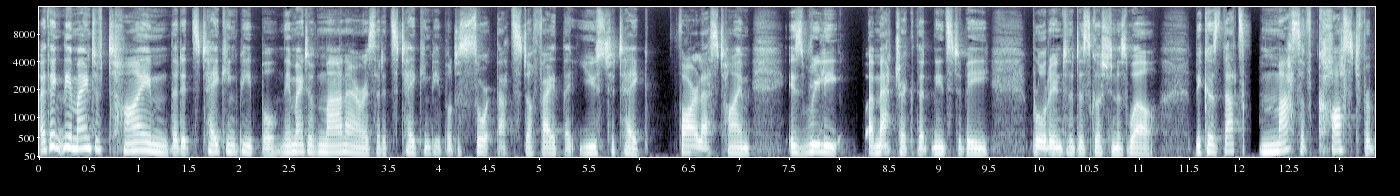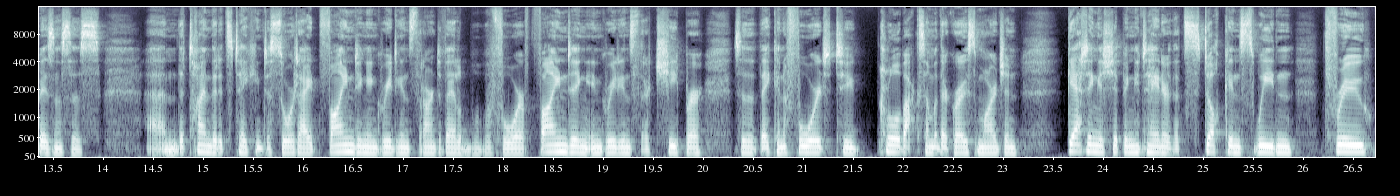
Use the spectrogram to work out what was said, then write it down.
I think the amount of time that it's taking people, the amount of man hours that it's taking people to sort that stuff out that used to take far less time is really a metric that needs to be brought into the discussion as well, because that's massive cost for businesses um, the time that it's taking to sort out finding ingredients that aren't available before, finding ingredients that are cheaper so that they can afford to claw back some of their gross margin, getting a shipping container that's stuck in Sweden through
